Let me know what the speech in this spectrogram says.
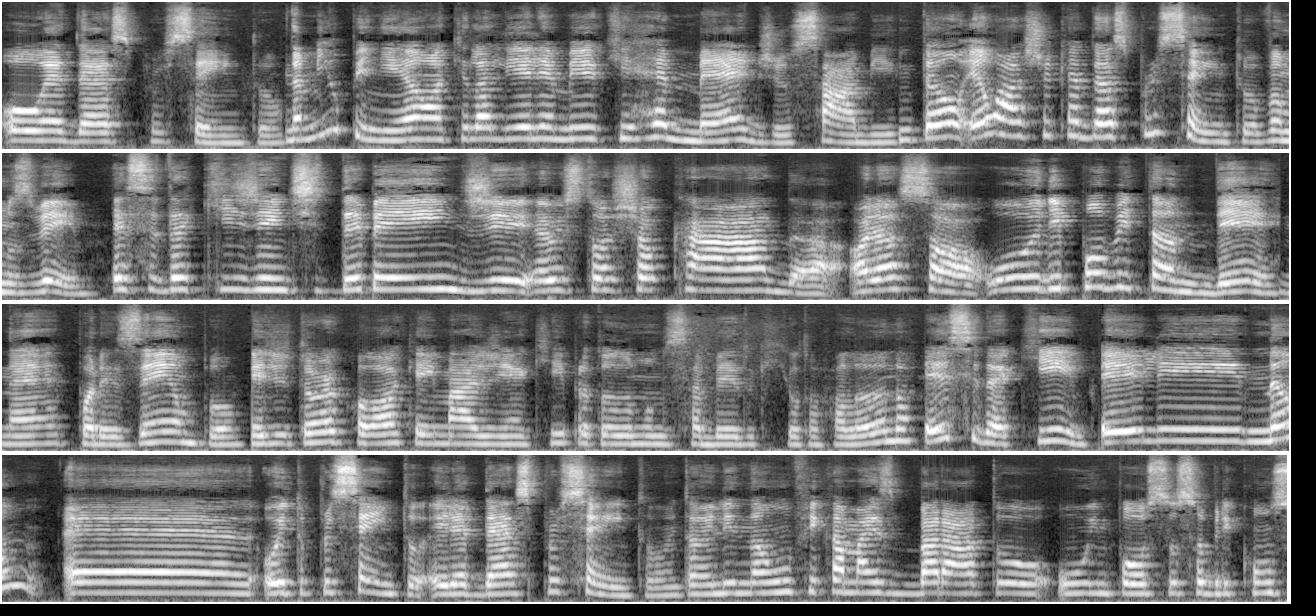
ou é 10%? Na minha opinião, aquilo ali ele é meio que remédio, sabe? Então eu acho que é 10%. Vamos ver? Esse daqui, gente, depende. Eu estou chocada. Olha só, o Lipobitan D, né, por exemplo, editor, coloque a imagem aqui para todo mundo saber do que, que eu tô falando. Esse daqui, ele não é 8%, ele é 10%. Então ele não fica mais barato o imposto sobre consumo,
